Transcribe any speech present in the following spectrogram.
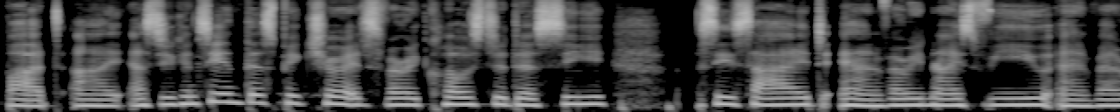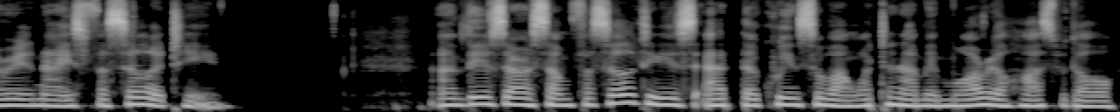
But uh, as you can see in this picture, it's very close to the sea, seaside, and very nice view and very nice facility. And these are some facilities at the Queen Savang Vadhana Memorial Hospital.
